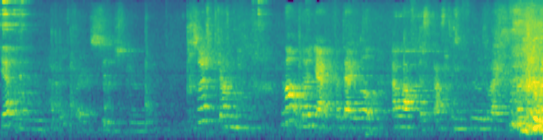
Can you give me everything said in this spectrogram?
Yes. Search Germany. No, not yet, but I will. I love discussing food like.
